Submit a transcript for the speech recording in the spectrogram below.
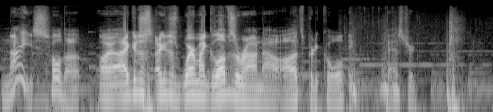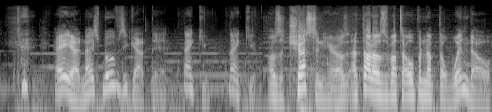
nice. Hold up. Oh, I, I could just, I could just wear my gloves around now. Oh, that's pretty cool. Hey, bastard. Hey, uh, nice moves you got there. Thank you, thank you. Oh, there's a chest in here. I, was, I thought I was about to open up the window,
